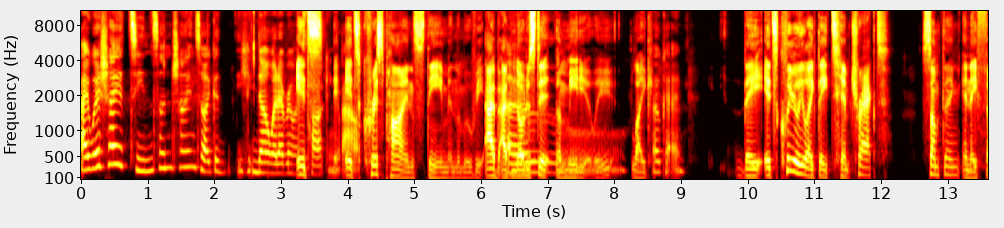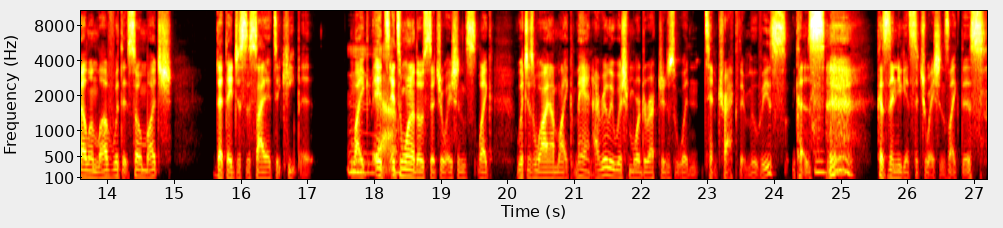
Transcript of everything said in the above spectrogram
I wish I had seen Sunshine so I could know what everyone's it's talking about. it's Chris Pine's theme in the movie. I've I've noticed it Oh. immediately. Like okay. they, it's clearly like they temp tracked something and they fell in love with it so much that they just decided to keep it. Like Mm, it's yeah. it's one of those situations. Like which is why I'm like, man, I really wish more directors wouldn't temp track their movies because Mhm. then you get situations like this.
